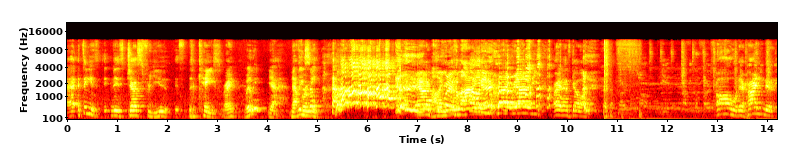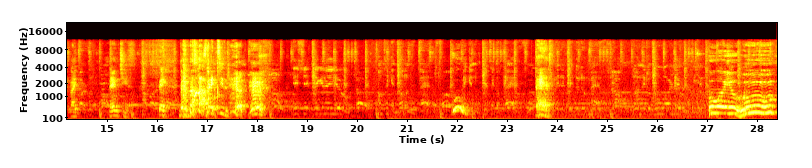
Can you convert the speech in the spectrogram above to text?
I, I think it's, it is just for you. It's the case, right? Really? Yeah, not think for so? me. yeah, Oh, cool you as a liar. fucking crap reality. All right, let's go on. Oh, they're hiding their like benches. benches. Bad. Who are you?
